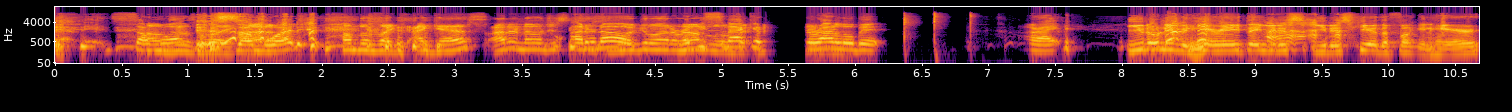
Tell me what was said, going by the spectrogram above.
"Uh, somewhat. just like- Somewhat. Humble's like, I guess. I don't know. Just, I don't know. Wiggle it Let me a smack bit. it around a little bit. All right. You don't even hear anything. You just you just hear the fucking hair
